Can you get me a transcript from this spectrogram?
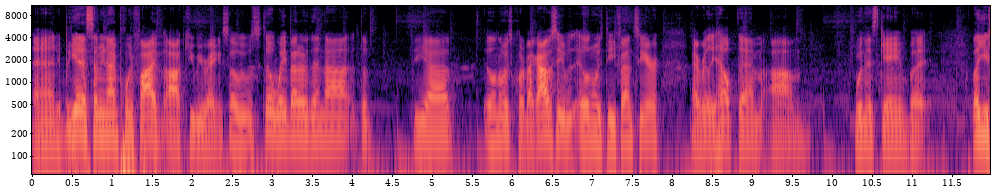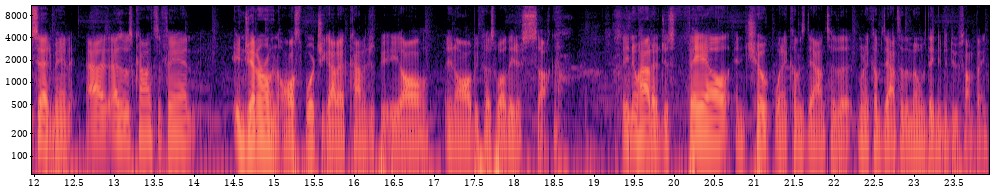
And but he had a 79.5 uh, QB rating, so it was still way better than uh, the the uh, Illinois quarterback. Obviously, it was Illinois' defense here that really helped them um, win this game. But like you said, man, as, as a Wisconsin fan, in general in all sports, you gotta kind of just be all in all because well, they just suck. they know how to just fail and choke when it comes down to the when it comes down to the moment they need to do something.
